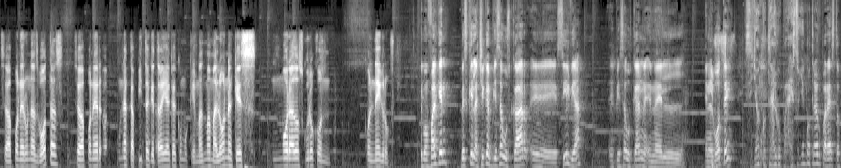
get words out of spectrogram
se va a poner unas botas, se va a poner una capita que trae acá como que más mamalona, que es un morado oscuro con, con negro. Von Falken, ves que la chica empieza a buscar, eh, Silvia, empieza a buscar en, el, en el bote. Dice, yo encontré algo para esto, yo encontré algo para esto.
